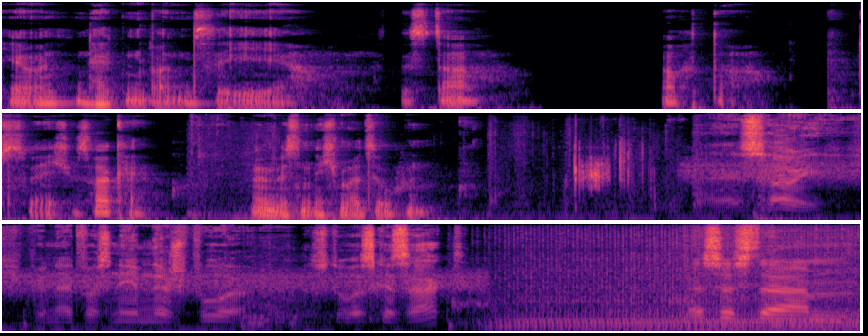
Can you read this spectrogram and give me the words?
hier unten hätten wir einen See. Was ist da? Ach, da. Gibt es welches? Okay. Wir müssen nicht mal suchen. Äh, sorry, ich bin etwas neben der Spur. Hast du was gesagt? Es ist, ähm,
